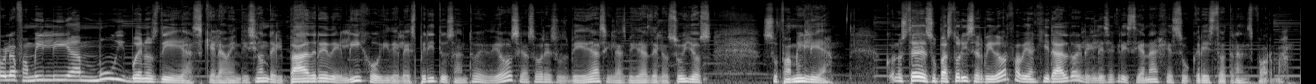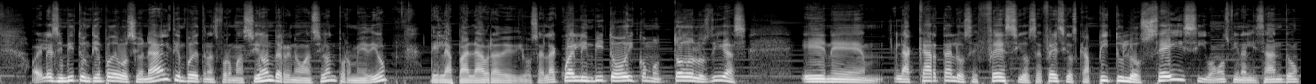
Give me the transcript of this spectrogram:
hola familia, muy buenos días. Que la bendición del Padre, del Hijo y del Espíritu Santo de Dios sea sobre sus vidas y las vidas de los suyos, su familia. Con ustedes su pastor y servidor Fabián Giraldo de la Iglesia Cristiana Jesucristo Transforma. Hoy les invito a un tiempo devocional, tiempo de transformación, de renovación por medio de la palabra de Dios, a la cual le invito hoy como todos los días en eh, la carta a los Efesios, Efesios capítulo 6 y vamos finalizando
